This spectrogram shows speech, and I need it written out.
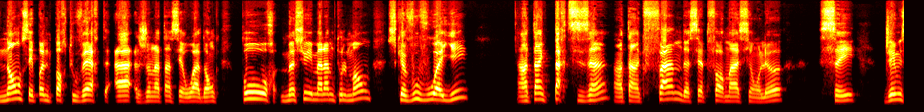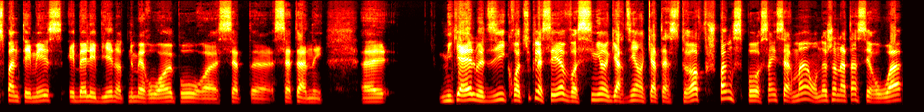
non, ce n'est pas une porte ouverte à Jonathan Sirois. Donc, pour monsieur et madame tout le monde, ce que vous voyez en tant que partisan, en tant que fan de cette formation-là, c'est James Pantemis est bel et bien notre numéro un pour cette, cette année. Michael me dit Crois-tu que le CF va signer un gardien en catastrophe? Je pense pas, sincèrement. On a Jonathan Sirois,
